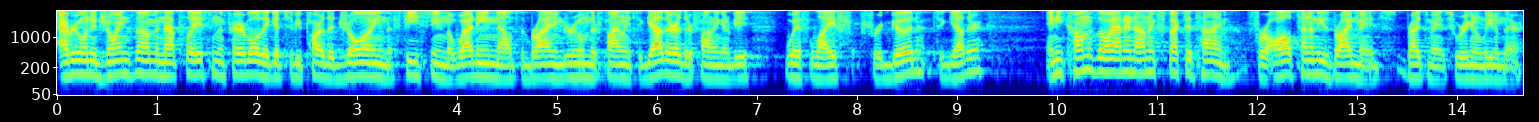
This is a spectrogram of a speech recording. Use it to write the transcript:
everyone who joins them in that place in the parable, they get to be part of the joy and the feasting and the wedding. Now, the bride and groom, they're finally together. They're finally going to be with life for good together. And he comes, though, at an unexpected time for all 10 of these bridesmaids, bridesmaids who are going to lead him there.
